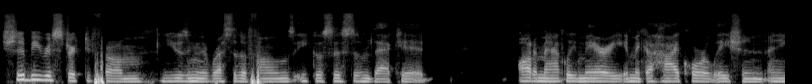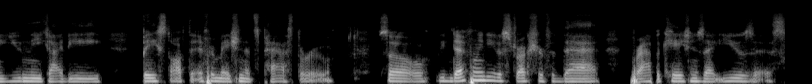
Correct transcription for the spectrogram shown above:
should be restricted from using the rest of the phone's ecosystem that could automatically marry and make a high correlation and a unique ID based off the information that's passed through. So we definitely need a structure for that for applications that use this.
